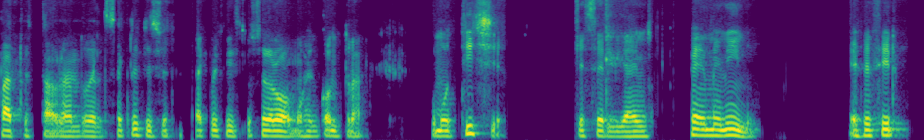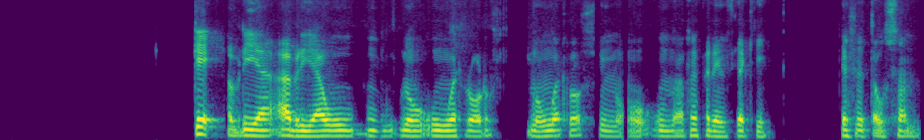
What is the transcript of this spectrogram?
pato está hablando del sacrificio, este sacrificio se lo vamos a encontrar como titia, que sería en femenino. Es decir, que habría, habría un, un- error, no un error, sino una referencia aquí que se está usando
